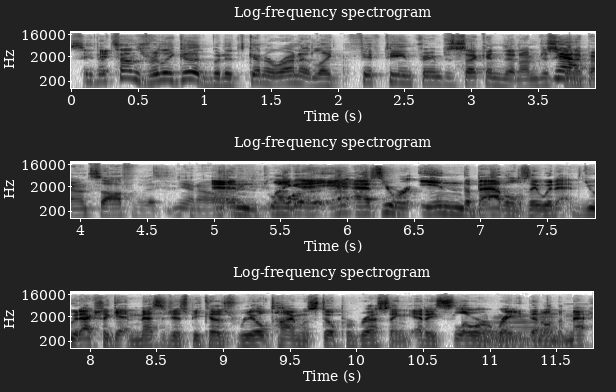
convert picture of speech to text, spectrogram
See, that sounds really good, but it's gonna run at like 15 frames a second, and I'm just Yeah. gonna bounce off of it. You know, and like a- as you were in the battles they would you would actually get messages because real time was still progressing at a slower rate than on the mm. map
